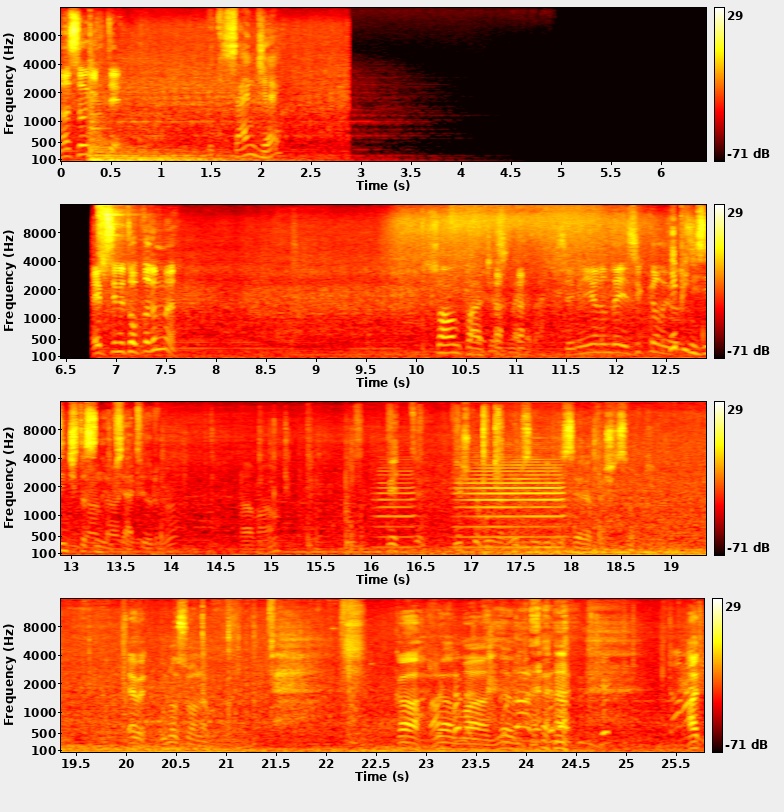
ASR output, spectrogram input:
Nasıl gitti? Peki sence? Hepsini topladın mı? Son parçasına kadar. Senin yanında ezik kalıyoruz. Hepinizin çıtasını yükseltiyorum. Tamam. Bitti. Keşke bunların hepsini bilgisayara taşısalar. Evet, buna sonra bakalım. Kahramanım. Hadi,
